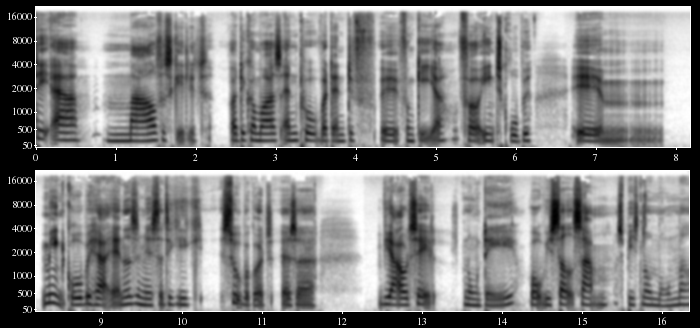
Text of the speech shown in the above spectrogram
Det er meget forskelligt, og det kommer også an på, hvordan det øh, fungerer for ens gruppe. Øh, min gruppe her andet semester, det gik super godt. Altså, vi har aftalt nogle dage, hvor vi sad sammen og spiste noget morgenmad,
